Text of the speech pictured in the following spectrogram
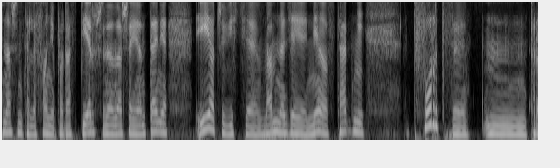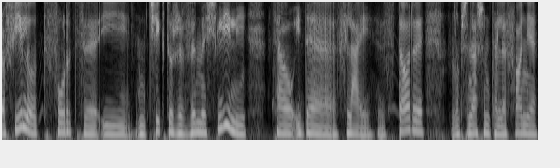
przy naszym telefonie po raz pierwszy na naszej antenie i oczywiście, mam nadzieję, nie ostatni, twórcy mm, profilu, twórcy i ci, którzy wymyślili całą ideę Fly Story. Przy naszym telefonie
